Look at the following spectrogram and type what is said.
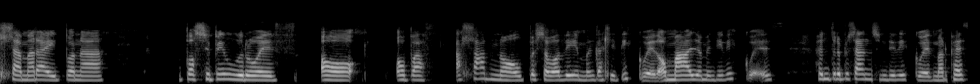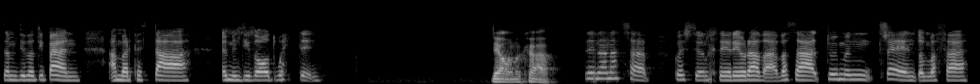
ella mae rhaid bod yna bosibilrwydd o, o bath allanol bys o ddim yn gallu digwydd, ond mae o'n mynd i ddigwydd, 100% yn mynd i ddigwydd, mae'r peth yn mynd i ddod i ben, a mae'r peth da yn mynd i ddod wedyn. Iawn, oce. Okay. Dyn o'n atab gwestiwn chdi ryw radda, fatha, dwi'n mynd trained, ond fatha...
